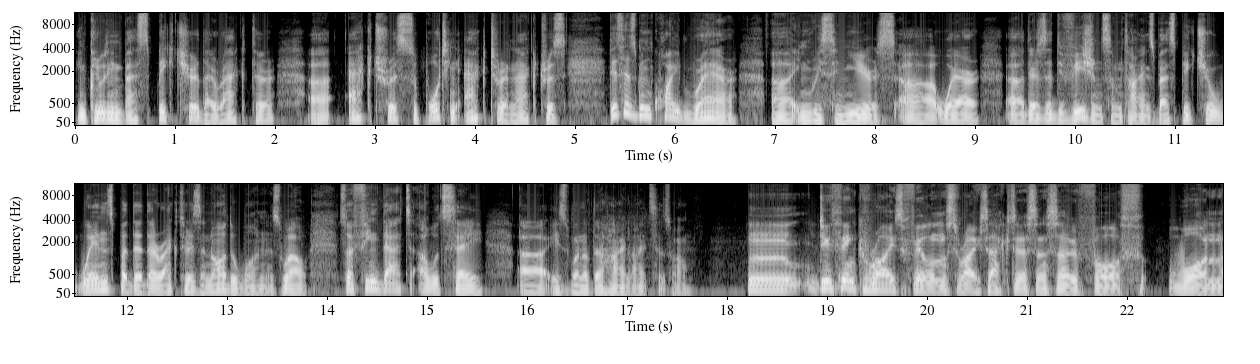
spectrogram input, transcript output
including Best Picture, Director, uh, Actress, Supporting Actor, and Actress. This has been quite rare uh, in recent years, uh, where uh, there's a division sometimes. Best Picture wins, but the director is another one as well. So I think that I would say say uh, is one of the highlights as well. Mm, do you think right films, right actors, and so forth won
